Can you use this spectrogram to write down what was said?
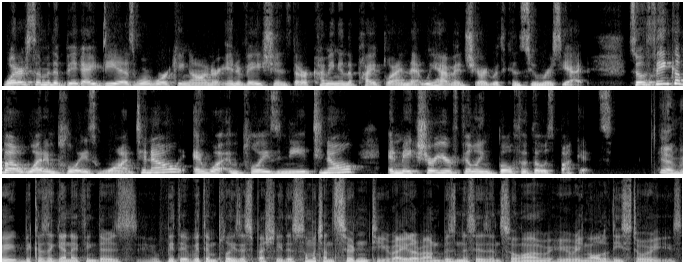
what are some of the big ideas we're working on or innovations that are coming in the pipeline that we haven't shared with consumers yet. So think about what employees want to know and what employees need to know and make sure you're filling both of those buckets. Yeah, we, because again, I think there's with with employees especially, there's so much uncertainty, right, around businesses and so on. We're hearing all of these stories,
